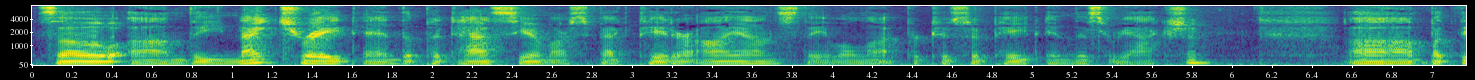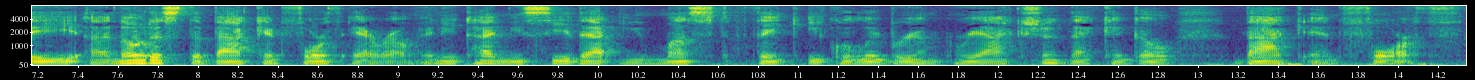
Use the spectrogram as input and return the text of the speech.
So um, the nitrate and the potassium are spectator ions. They will not participate in this reaction. Uh, but the uh, notice the back and forth arrow. Anytime you see that, you must think equilibrium reaction. That can go back and forth.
